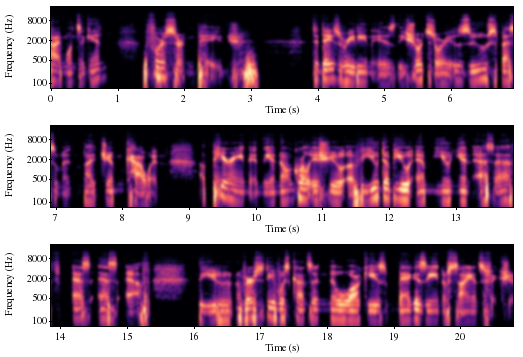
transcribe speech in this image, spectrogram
time once again for a certain page. Today's reading is the short story Zoo Specimen by Jim Cowan, appearing in the inaugural issue of UWM Union SF, SSF, the University of Wisconsin Milwaukee's magazine of science fiction.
